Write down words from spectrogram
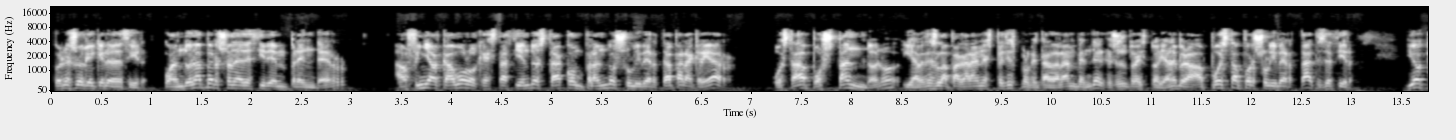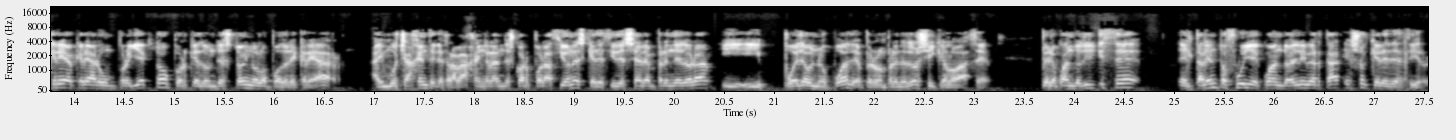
Con eso, ¿qué quiero decir? Cuando una persona decide emprender, al fin y al cabo lo que está haciendo está comprando su libertad para crear. O está apostando, ¿no? Y a veces la pagará en especies porque tardará en vender, que eso es otra historia, ¿no? Pero apuesta por su libertad. Es decir, yo creo crear un proyecto porque donde estoy no lo podré crear. Hay mucha gente que trabaja en grandes corporaciones que decide ser emprendedora y puede o no puede, pero el emprendedor sí que lo hace. Pero cuando dice el talento fluye cuando hay libertad, eso quiere decir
